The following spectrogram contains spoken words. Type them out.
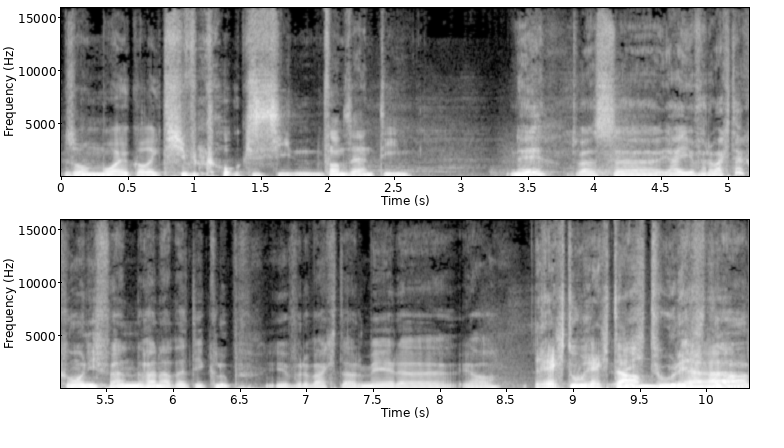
zo'n mooie collectieve goal gezien van zijn team. Nee, het was, eh, ja, je verwacht dat gewoon niet van, van Athletic Club. Je verwacht daar meer, eh, ja, Recht toe, recht aan. recht toe, recht Ja. aan.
